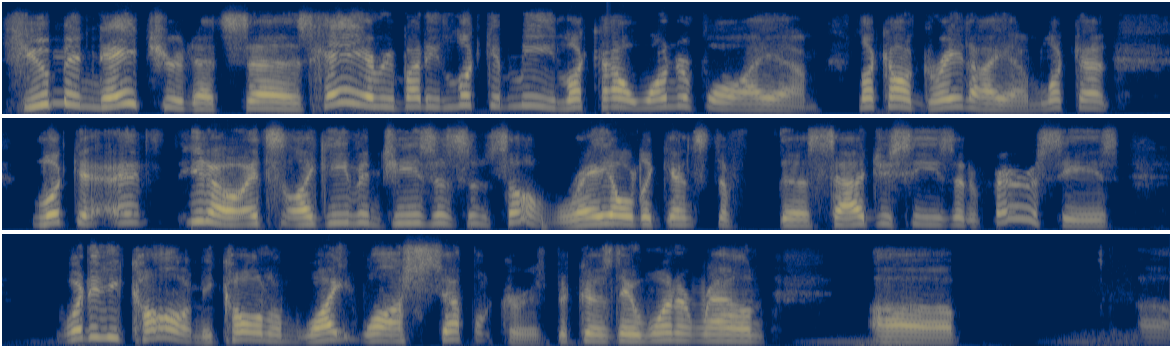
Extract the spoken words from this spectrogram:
human nature that says, "Hey, everybody, look at me. Look how wonderful I am. Look how great I am. Look at, look at." You know, it's like even Jesus himself railed against the, the Sadducees and the Pharisees. What did he call them? He called them whitewashed sepulchres because they went around uh, uh,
